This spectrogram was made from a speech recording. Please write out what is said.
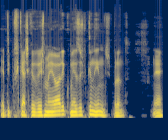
É tipo que cada vez maior e comes os pequeninos, pronto. É.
